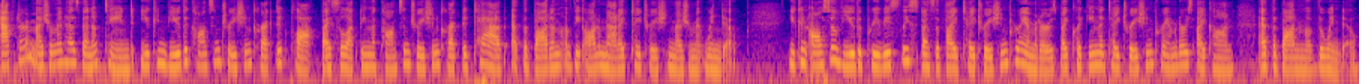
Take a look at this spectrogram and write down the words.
After a measurement has been obtained, you can view the concentration corrected plot by selecting the Concentration Corrected tab at the bottom of the Automatic Titration Measurement window. You can also view the previously specified titration parameters by clicking the Titration Parameters icon at the bottom of the window.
